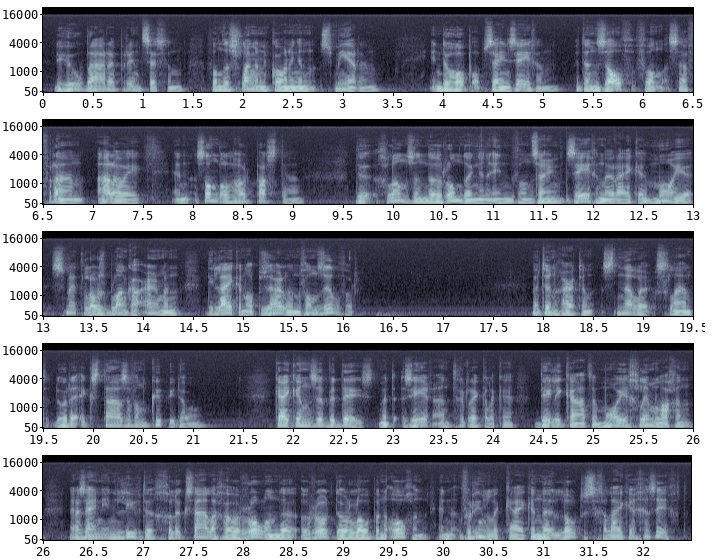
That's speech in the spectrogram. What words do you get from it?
De huwbare prinsessen van de slangenkoningen smeren, in de hoop op zijn zegen, met een zalf van safraan, aloe en sandelhoutpasta, de glanzende rondingen in van zijn zegenrijke, mooie, smetteloos blanke armen, die lijken op zuilen van zilver. Met hun harten sneller slaand door de extase van Cupido, kijken ze bedeesd met zeer aantrekkelijke, delicate, mooie glimlachen naar zijn in liefde gelukzalige, rollende, rood doorlopende ogen en vriendelijk kijkende, lotusgelijke gezicht.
